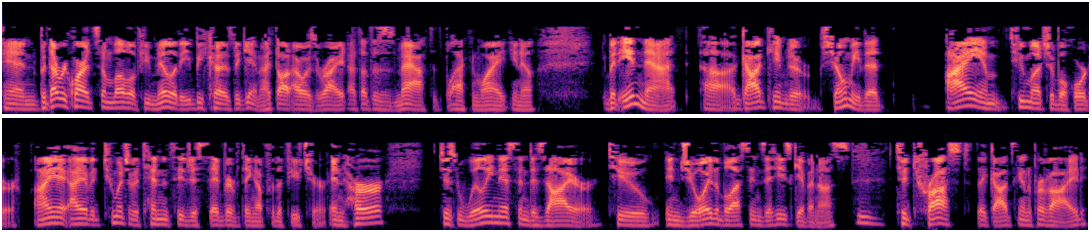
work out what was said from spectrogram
And but that required some level of humility because again, I thought I was right. I thought this is math, it's black and white, you know. But in that, uh, God came to show me that I am too much of a hoarder. I I have a, too much of a tendency to just save everything up for the future. And her just willingness and desire to enjoy the blessings that he's given us, to trust that God's going to provide,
